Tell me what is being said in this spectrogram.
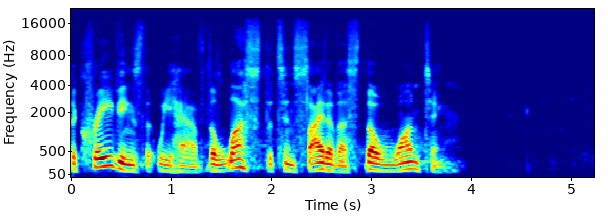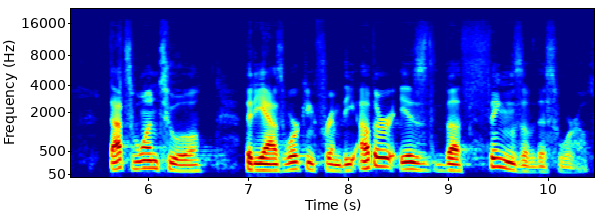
the cravings that we have, the lust that's inside of us, the wanting. That's one tool that he has working for him. The other is the things of this world.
